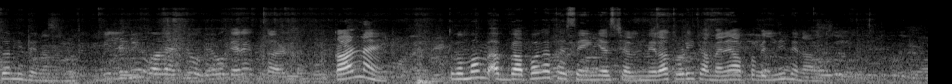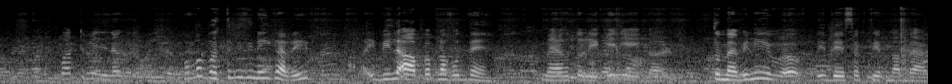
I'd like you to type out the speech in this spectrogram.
तो नहीं देना मैंने। बिल नहीं हुआ वैसे हो गया वो कह रहे हैं कार्ड कार्ड है तो मम्मा अब पापा का था सेइंग यस चैलेंज मेरा थोड़ी था मैंने आपका बिल नहीं देना। बदतमीजी ना करो बिल। मम्मा बदतमीजी नहीं कर रही। बिल आप अपना खुद दें। मैं तो लेके नहीं आई कार्ड तो मैं भी नहीं दे सकती अपना बैग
